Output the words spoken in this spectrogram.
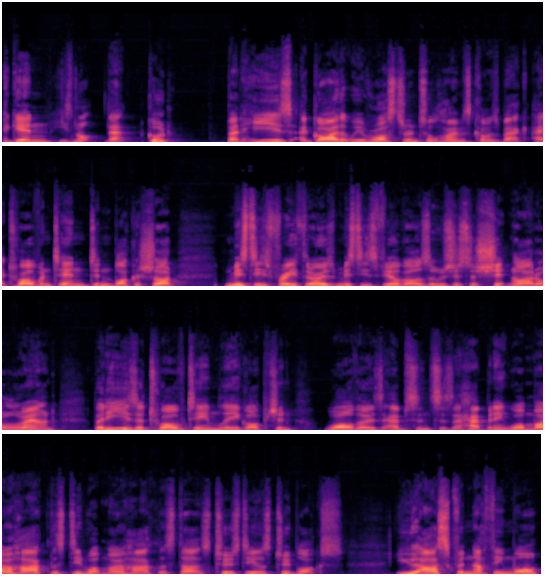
Again, he's not that good, but he is a guy that we roster until Holmes comes back. At 12 and 10, didn't block a shot, missed his free throws, missed his field goals. It was just a shit night all around, but he is a 12 team league option while those absences are happening. Well, Mo Harkless did what Mo Harkless does two steals, two blocks. You ask for nothing more,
